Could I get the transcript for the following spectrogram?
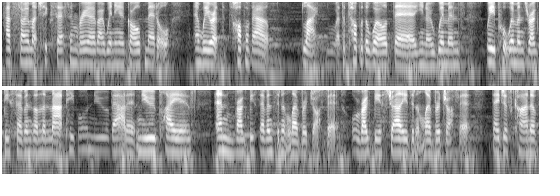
have so much success in Rio by winning a gold medal and we were at the top of our like at the top of the world there, you know, women's we put women's rugby sevens on the map. People knew about it, new players and rugby sevens didn't leverage off it or rugby Australia didn't leverage off it. They just kind of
